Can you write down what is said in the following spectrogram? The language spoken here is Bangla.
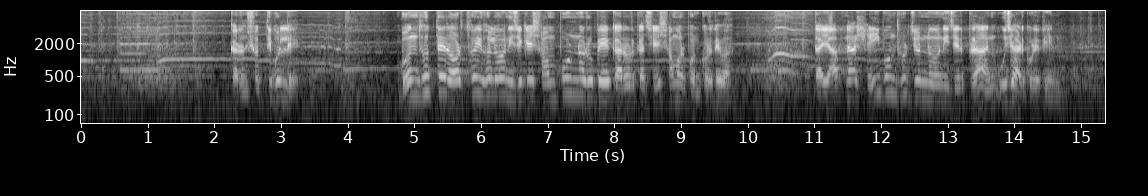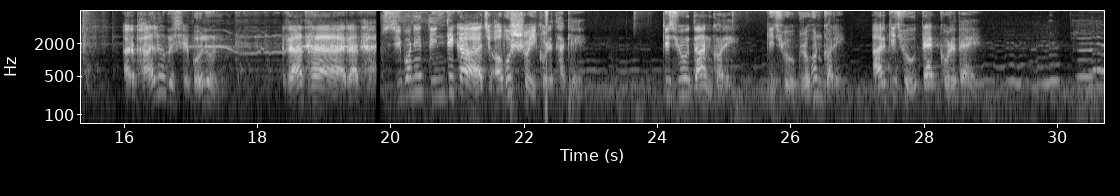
কারণ সত্যি বললে, বন্ধুত্বের অর্থই হলো নিজেকে সম্পূর্ণরূপে কারোর কাছে সমর্পণ করে দেওয়া। তাই আপনার সেই বন্ধুর জন্য নিজের প্রাণ উজাড় করে দিন। আর ভালোবেসে বলুন, রাধা রাধা। জীবনে তিনটে কাজ অবশ্যই করে থাকে। কিছু দান করে, কিছু গ্রহণ করে, আর কিছু ত্যাগ করে দেয়।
